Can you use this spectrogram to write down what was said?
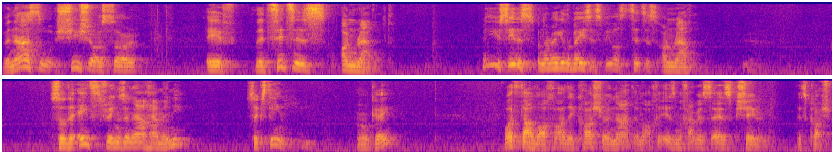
Venasu shisha asar if the tzitzis unraveled. You see this on a regular basis. People's tzitzis unravel. So the eight strings are now how many? Sixteen. Okay. What's the halacha? Are they kosher or not? And halacha is Mechaber says ksherim. It's kosher.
